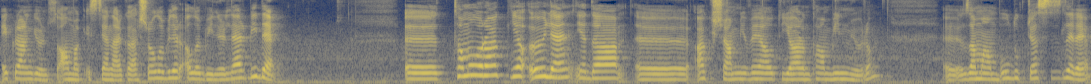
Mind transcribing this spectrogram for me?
ekran görüntüsü almak isteyen arkadaşlar olabilir, alabilirler. Bir de e, tam olarak ya öğlen ya da e, akşam veyahut yarın tam bilmiyorum e, zaman buldukça sizlere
